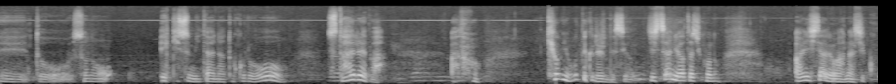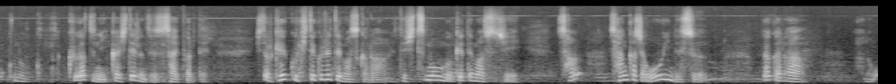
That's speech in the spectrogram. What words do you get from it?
えーとそのエキスみたいなところを伝えればあの興味を持ってくれるんですよ。実際に私このアインシュタインの話この9月に1回してるんですサイパルで。したら結構来てくれてますからで質問も受けてますし参加者多いんです。だからあの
